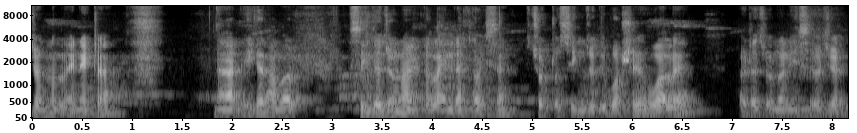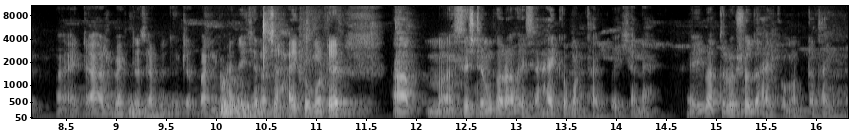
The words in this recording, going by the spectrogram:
ঝর্নার লাইন এটা। আর এখানে আবার সিঙ্কের জন্য একটা লাইন রাখা হয়েছে। ছোট্ট সিঙ্ক যদি বসে ওয়ালে, ওটার জন্য নিচে ওই যে একটা আসবে, একটা যাবে দুইটার পানি। আর এখানে হচ্ছে হাইকোমোটের সিস্টেম করা হয়েছে। হাইকোমোট থাকবে এখানে। এই বাথরুমে শুধু হাইকোমোটটা থাকবে।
